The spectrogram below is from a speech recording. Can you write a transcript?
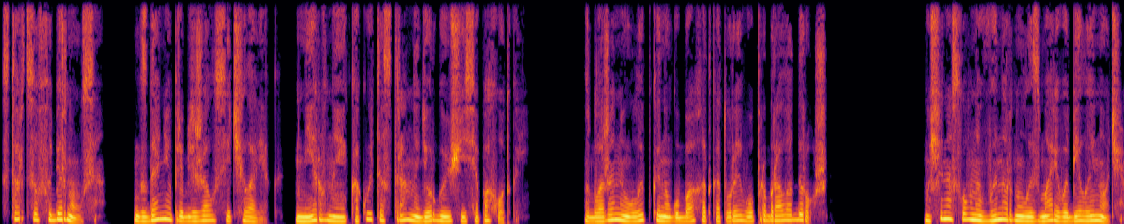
Старцев обернулся. К зданию приближался человек, нервный, какой-то странно дергающейся походкой, с блаженной улыбкой на губах, от которой его пробрала дрожь. Мужчина словно вынырнул из марева белой ночи.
